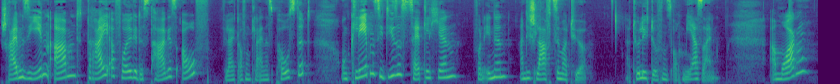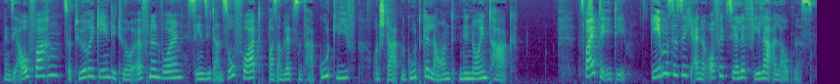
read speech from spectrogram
Schreiben Sie jeden Abend drei Erfolge des Tages auf, vielleicht auf ein kleines Post-it, und kleben Sie dieses Zettelchen von innen an die Schlafzimmertür. Natürlich dürfen es auch mehr sein. Am Morgen, wenn Sie aufwachen, zur Türe gehen, die Türe öffnen wollen, sehen Sie dann sofort, was am letzten Tag gut lief und starten gut gelaunt in den neuen Tag. Zweite Idee. Geben Sie sich eine offizielle Fehlererlaubnis.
